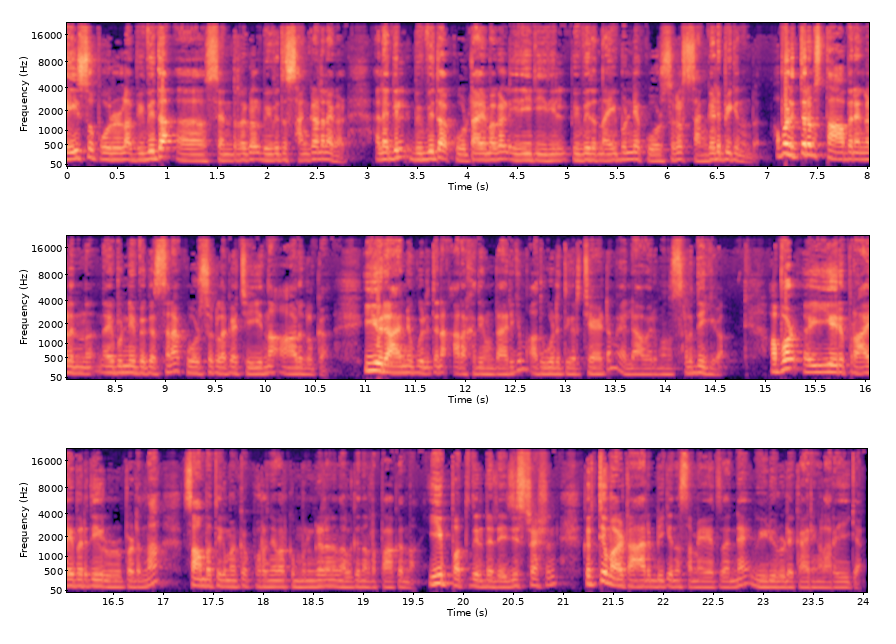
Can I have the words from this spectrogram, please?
കേസ് പോലുള്ള വിവിധ സെന്ററുകൾ വിവിധ സംഘടനകൾ അല്ലെങ്കിൽ വിവിധ കൂട്ടായ്മകൾ ഈ രീതിയിൽ വിവിധ നൈപുണ്യ കോഴ്സുകൾ സംഘടിപ്പിക്കുന്നുണ്ട്. അപ്പോൾ ഇത്തരം സ്ഥാപനങ്ങളിൽ നിന്ന് നൈപുണ്യ വികസന കോഴ്സുകളൊക്കെ ചെയ്യുന്ന ആളുകൾക്ക് ഈ ഒരു ആനുകൂല്യത്തിന് അർഹതയുണ്ടായിരിക്കും അതുകൂടി തീർച്ചയായിട്ടും എല്ലാവരും ഒന്ന് ശ്രദ്ധിക്കുക. അപ്പോൾ ഈ ഒരു പ്രായപരിധിയിൽ ഉൾപ്പെടുന്ന സാമ്പത്തികമൊക്കെ കുറഞ്ഞവർക്ക് മുൻഗണന നൽകി നടപ്പാക്കുന്ന ഈ പദ്ധതിയുടെ രജിസ്ട്രേഷൻ കൃത്യമായിട്ട് ആരംഭിക്കുന്ന സമയത്ത് തന്നെ വീഡിയോയുടെ കാര്യങ്ങൾ അറിയിക്കാം.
